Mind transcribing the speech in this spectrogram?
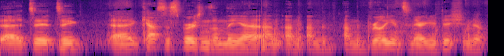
uh, to, to uh, cast aspersions on the, uh, on, on, the on the brilliance and erudition of,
